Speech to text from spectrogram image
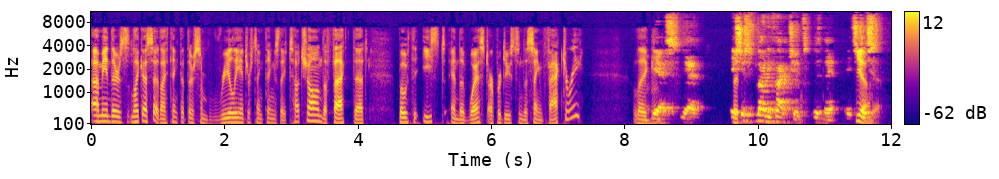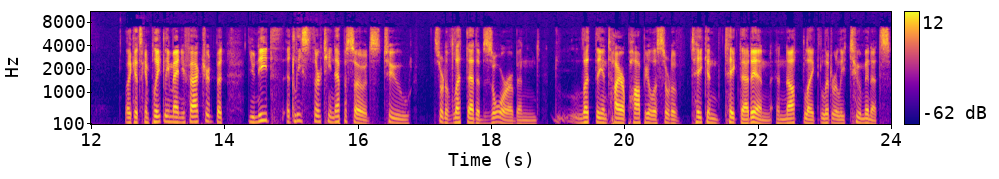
I mean, there's like I said, I think that there's some really interesting things they touch on. The fact that both the East and the West are produced in the same factory, like yes, yeah. It's But- just manufactured, isn't it? It's Yeah. just like it's completely manufactured. But you need at least 13 episodes to sort of let that absorb and let the entire populace sort of take in, take that in, and not like literally two minutes.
